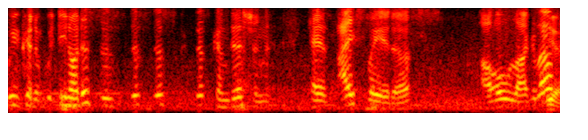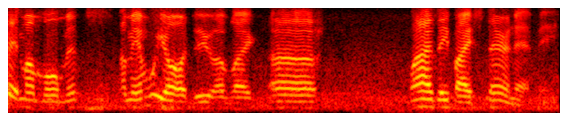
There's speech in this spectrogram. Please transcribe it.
we could, you know, this is this this this condition has isolated us a whole lot. Because I've Yeah. had my moments. I mean, we all do. Of like, uh, why is everybody staring at me?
